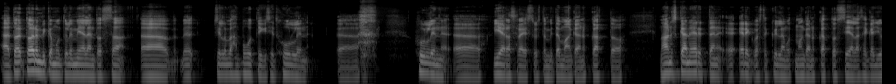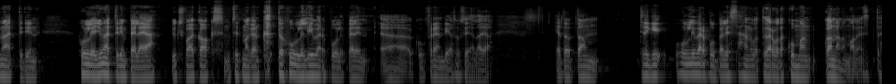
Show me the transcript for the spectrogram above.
Ää, to, toinen, mikä mun tuli mieleen tuossa, silloin vähän puhuttiinkin siitä Hullin, ää, Hullin ää, vierasreissuista, mitä mä oon käynyt katsoa. Mä oon nyt käynyt erittäin erikoista kyllä, mutta mä oon käynyt katsoa siellä sekä Unitedin, Hullin ja Unitedin pelejä, yksi vai kaksi, mutta sitten mä oon käynyt katsoa Hulli Liverpoolin pelin, ää, kun Frendi asui siellä. Ja, ja tota, tietenkin Hull Liverpool-pelissähän voi arvata kumman kannalla mä olin sitten.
